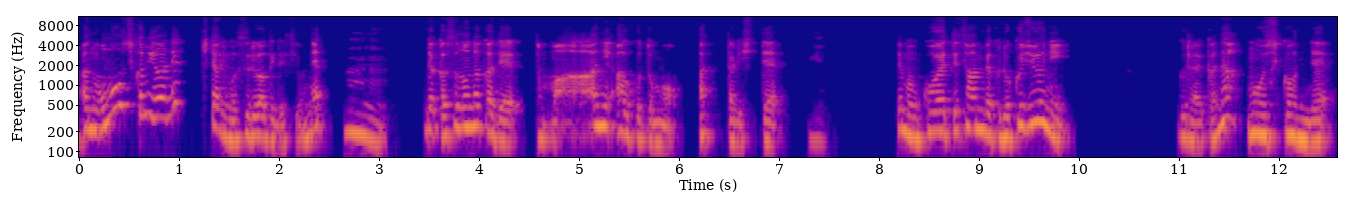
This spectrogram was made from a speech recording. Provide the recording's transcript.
あの、お申し込みはね、来たりもするわけですよね。うん。だからその中でたまーに会うこともあったりして、でもこうやって360人ぐらいかな、申し込んで、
